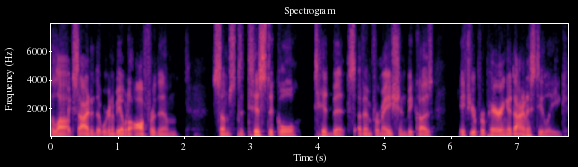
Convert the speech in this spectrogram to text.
a lot excited that we're going to be able to offer them some statistical tidbits of information because – if you're preparing a dynasty league,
